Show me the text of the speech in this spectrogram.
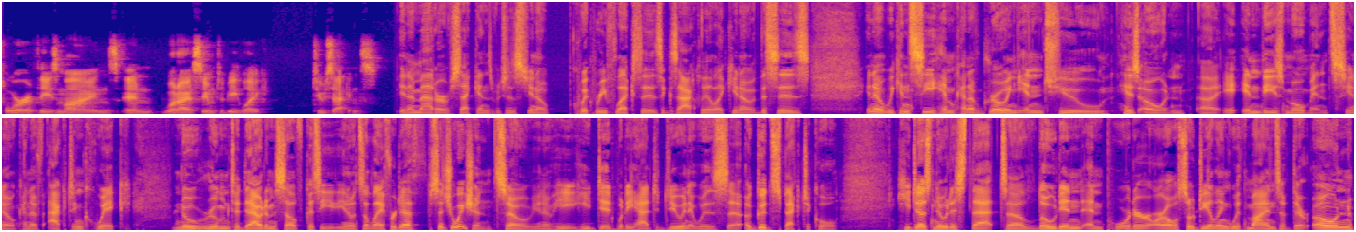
four of these mines in what I assume to be like two seconds. in a matter of seconds, which is, you know, quick reflexes, exactly like, you know, this is, you know, we can see him kind of growing into his own uh, in these moments, you know, kind of acting quick, no room to doubt himself because he, you know, it's a life or death situation. So, you know, he, he did what he had to do and it was uh, a good spectacle. He does notice that uh, Loden and Porter are also dealing with minds of their own.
